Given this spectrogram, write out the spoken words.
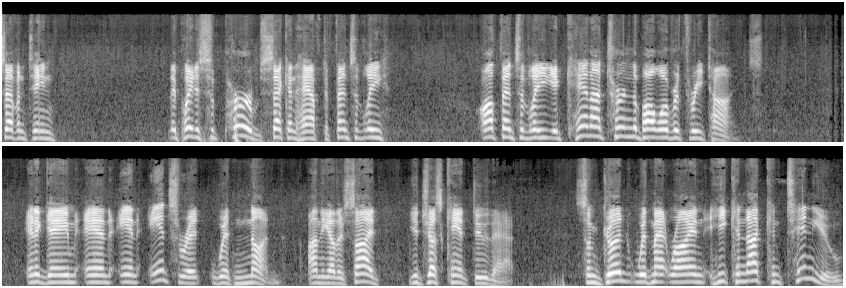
17. They played a superb second half defensively. Offensively, you cannot turn the ball over three times in a game and and answer it with none on the other side. You just can't do that. Some good with Matt Ryan. He cannot continue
